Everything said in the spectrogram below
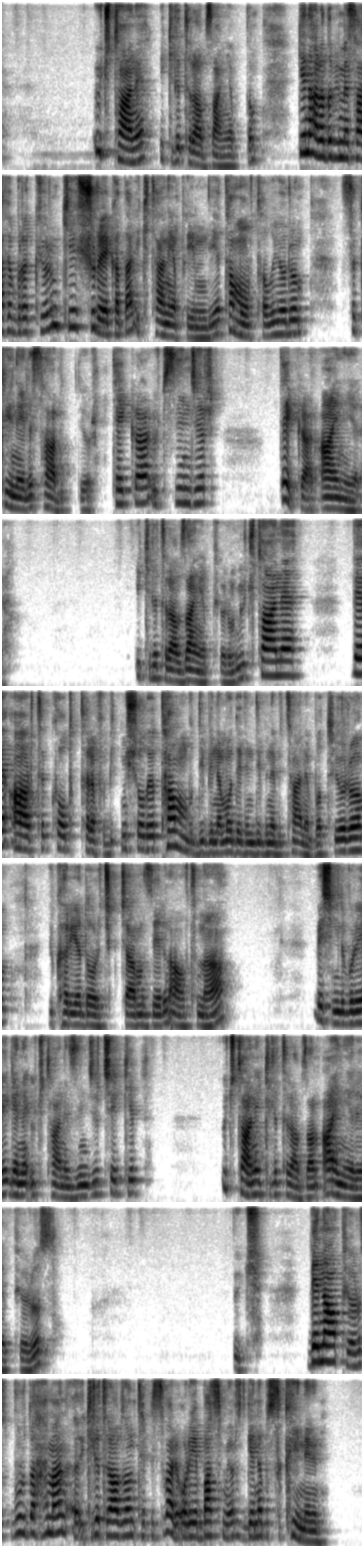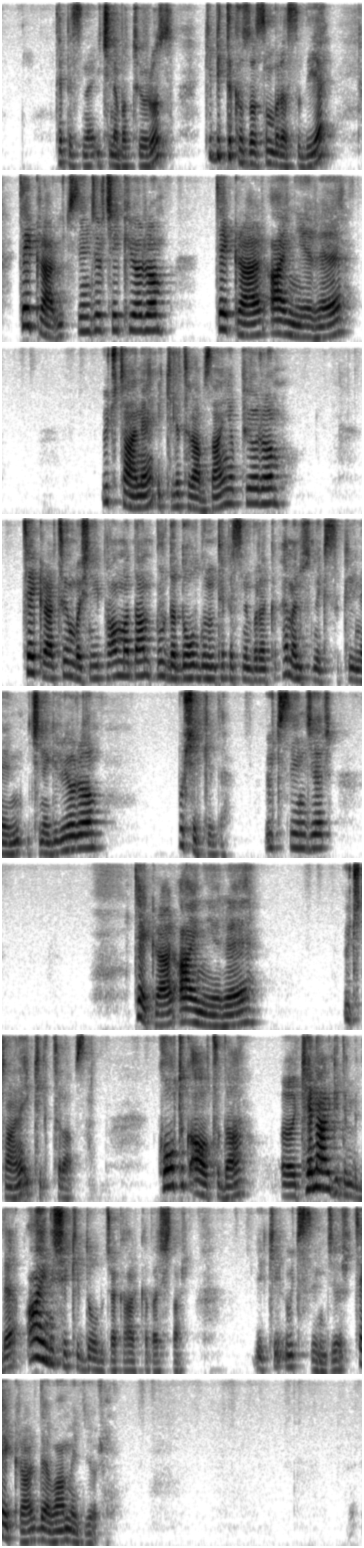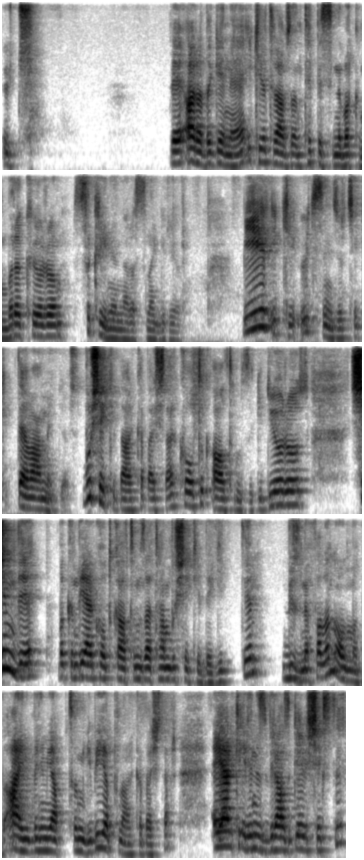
3 tane ikili trabzan yaptım. Gene arada bir mesafe bırakıyorum ki şuraya kadar 2 tane yapayım diye tam ortalıyorum. Sık iğne ile sabitliyorum. Tekrar 3 zincir. Tekrar aynı yere. İkili trabzan yapıyorum. 3 tane. Ve artık koltuk tarafı bitmiş oluyor. Tam bu dibine modelin dibine bir tane batıyorum. Yukarıya doğru çıkacağımız yerin altına. Ve şimdi buraya gene 3 tane zincir çekip 3 tane ikili trabzan aynı yere yapıyoruz. 3. Ve ne yapıyoruz? Burada hemen e, ikili trabzanın tepesi var ya oraya batmıyoruz. Gene bu sık iğnenin tepesine içine batıyoruz. Ki bir tık uzasın burası diye. Tekrar 3 zincir çekiyorum. Tekrar aynı yere 3 tane ikili trabzan yapıyorum. Tekrar tığın başını ip almadan burada dolgunun tepesini bırakıp hemen üstündeki sık iğnenin içine giriyorum. Bu şekilde. 3 zincir. Tekrar aynı yere 3 tane ikili trabzan. Koltuk altıda e, kenar gidimi de aynı şekilde olacak arkadaşlar. 2 3 zincir. Tekrar devam ediyorum. 3 ve arada gene ikili trabzanın tepesini bakın bırakıyorum. Sık iğnenin arasına giriyorum. 1 2 3 zincir çekip devam ediyoruz. Bu şekilde arkadaşlar koltuk altımızı gidiyoruz. Şimdi bakın diğer koltuk altım zaten bu şekilde gitti. Büzme falan olmadı. Aynı benim yaptığım gibi yapın arkadaşlar. Eğer ki eliniz biraz gevşekse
